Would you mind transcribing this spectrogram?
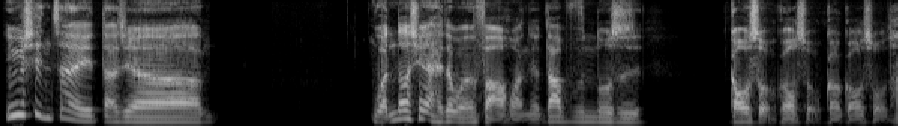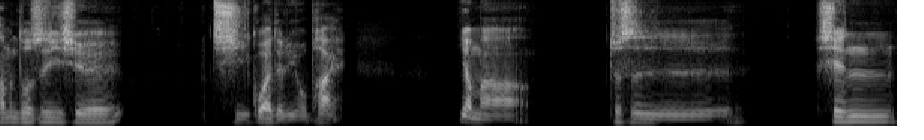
因为现在大家玩到现在还在玩法环的，大部分都是高手、高手、高高手，他们都是一些奇怪的流派，要么就是先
